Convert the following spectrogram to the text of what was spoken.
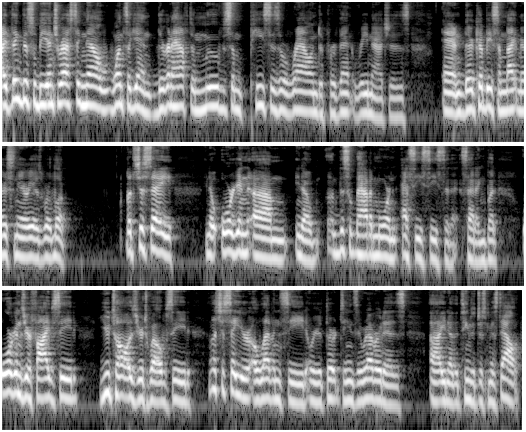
I think this will be interesting. Now, once again, they're going to have to move some pieces around to prevent rematches. And there could be some nightmare scenarios where, look, let's just say, you know, Oregon, um, you know, this will happen more in an SEC setting, but Oregon's your five seed, Utah is your 12 seed. And let's just say your 11 seed or your 13 seed, whatever it is, uh, you know, the teams that just missed out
